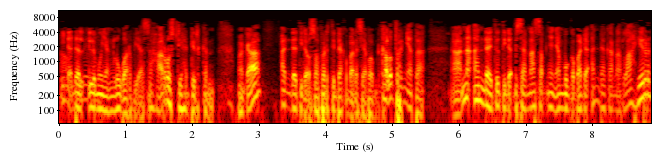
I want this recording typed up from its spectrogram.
Ini adalah ilmu yang luar biasa. Harus dihadirkan. Maka Anda tidak usah bertindak kepada siapa pun. Kalau ternyata anak Anda itu tidak bisa nasabnya nyambung kepada Anda karena lahir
